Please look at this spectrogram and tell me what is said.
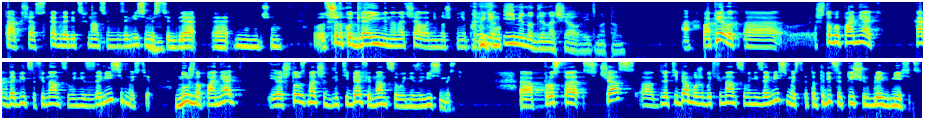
Так, сейчас, как добиться финансовой независимости mm-hmm. для э, именно начала? Что такое для именно начала, немножко не пойму. Ну, именно для начала, видимо, там. А, во-первых, э, чтобы понять, как добиться финансовой независимости, нужно понять, э, что значит для тебя финансовая независимость. Э, просто сейчас э, для тебя может быть финансовая независимость – это 30 тысяч рублей в месяц.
